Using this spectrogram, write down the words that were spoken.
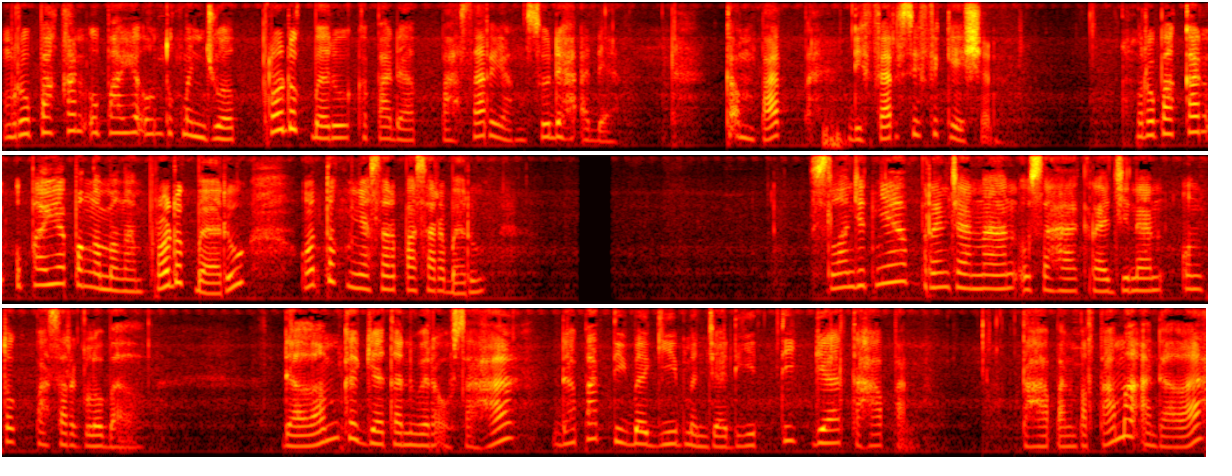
merupakan upaya untuk menjual produk baru kepada pasar yang sudah ada. Keempat, diversification merupakan upaya pengembangan produk baru untuk menyasar pasar baru. Selanjutnya, perencanaan usaha kerajinan untuk pasar global. Dalam kegiatan wirausaha dapat dibagi menjadi tiga tahapan. Tahapan pertama adalah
